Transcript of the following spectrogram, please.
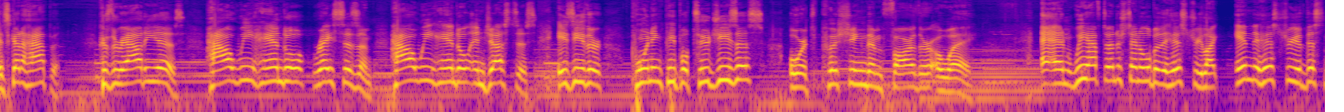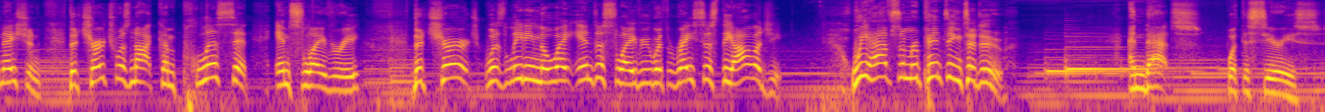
It's going to happen. Because the reality is, how we handle racism, how we handle injustice, is either pointing people to Jesus or it's pushing them farther away. And we have to understand a little bit of the history. Like in the history of this nation, the church was not complicit in slavery, the church was leading the way into slavery with racist theology. We have some repenting to do. And that's what this series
